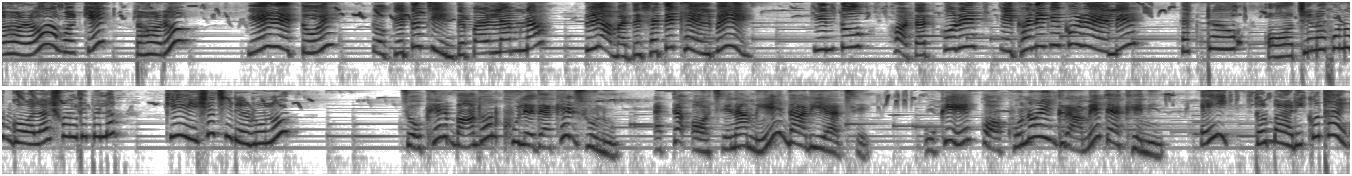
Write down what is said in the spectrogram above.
ধরো আমাকে ধরো। কে রে তুই? তোকে তো চিনতে পারলাম না। তুই আমাদের সাথে খেলবি? কিন্তু হঠাৎ করে এখানে কি করে এলি? একটা অচেনা কোনো গলা শুনতে পেলাম। কে এসেছে রে রুনু? চোখের বাঁধন খুলে দেখে ঝুনু। একটা অচেনা মেয়ে দাঁড়িয়ে আছে। ওকে কখনো এই গ্রামে দেখেনি। এই তোর বাড়ি কোথায়?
